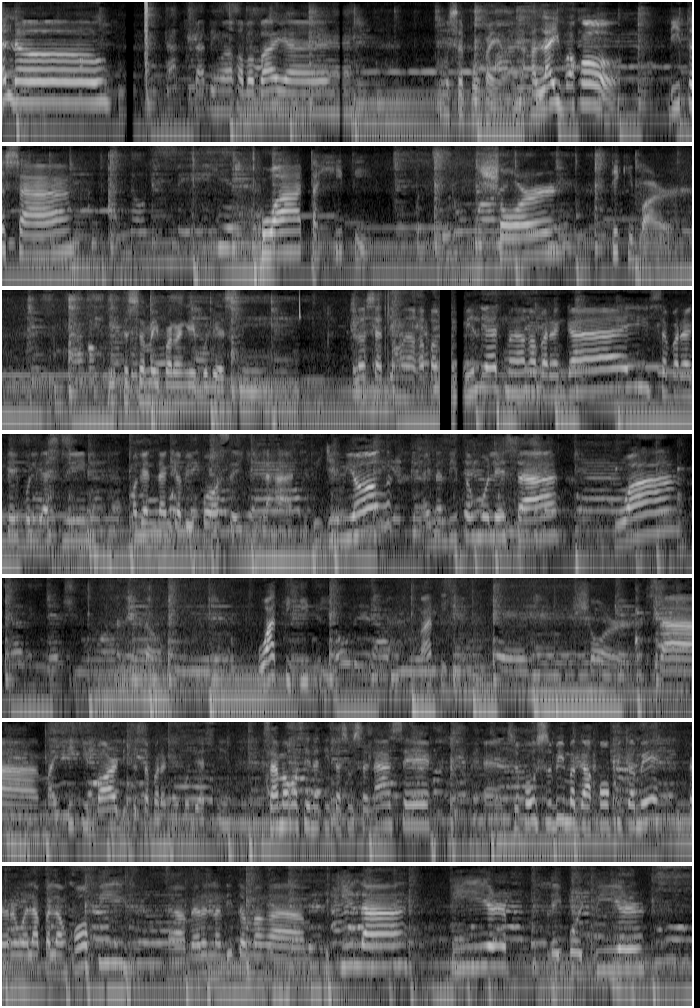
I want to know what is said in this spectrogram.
Hello! Sa ating mga kababayan. Kumusta po kayo? Naka-live ako dito sa Hua Tahiti Shore Tiki Bar. Dito sa may barangay Buliasni. Hello sa ating mga kapamilya at mga kabarangay sa barangay Buliasnin. Magandang gabi po sa inyong lahat. Si DJ Myong ay nandito muli sa Hua ano ito? Watihiti. Watihiti Shore. Sa may tiki bar dito sa Barangay Buliasnin. Kasama ko si na Tita Susanase. And supposed to be mag-coffee kami. Pero wala palang coffee. Ah, meron lang dito mga tequila, beer, flavored beer,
